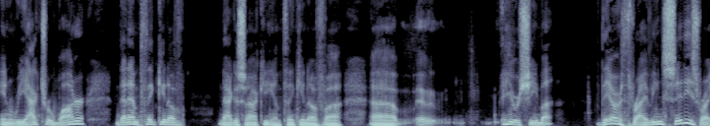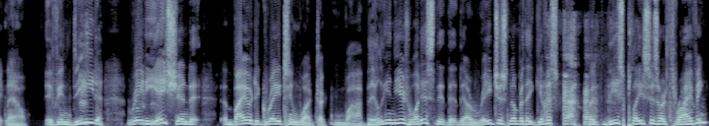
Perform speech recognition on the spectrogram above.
in reactor water. Then I'm thinking of Nagasaki. I'm thinking of uh, uh, uh, Hiroshima. They are thriving cities right now. If indeed radiation biodegrades in what, a, a billion years? What is the, the, the, outrageous number they give us? but these places are thriving?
